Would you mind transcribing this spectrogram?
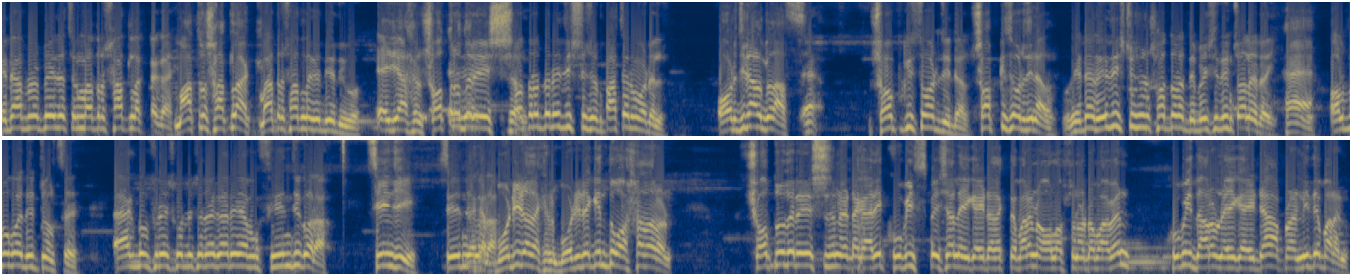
এটা আপনারা পেয়ে যাচ্ছেন মাত্র সাত লাখ টাকায়। মাত্র সাত লাখ? মাত্র সাত লাখে দিয়ে দিব। এই যে আসেন সতেরো তো রেজিস্ট্রেশন পাঁচের মডেল অরিজিনাল গ্লাস সবকিছু অরিজিনাল সবকিছু অরিজিনাল এটা রেজিস্ট্রেশন সতেরোতে বেশি দিন চলে নাই। হ্যাঁ। অল্প কয়েকদিন চলছে। একদম ফ্রেশ কন্ডিশনের গাড়ি এবং সিএনজি করা। সিএনজি সিএনজি করা। বডিটা দেখেন বডিটা কিন্তু অসাধারণ। সতেরোতে রেজিস্ট্রেশন একটা গাড়ি খুবই স্পেশাল এই গাড়িটা দেখতে পারেন অল অপশন অটো পাবেন। খুবই দারুণ এই গাড়িটা আপনারা নিতে পারেন।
